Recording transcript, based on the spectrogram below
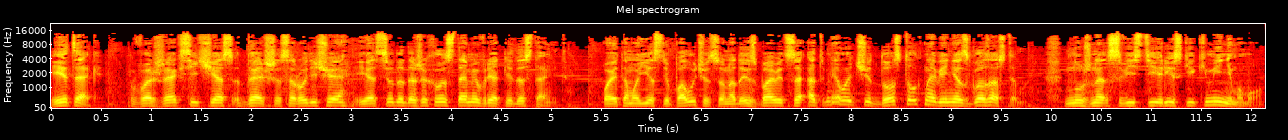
Итак, вожак сейчас дальше сородича и отсюда даже хлыстами вряд ли достанет. Поэтому, если получится, надо избавиться от мелочи до столкновения с глазастым. Нужно свести риски к минимуму.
